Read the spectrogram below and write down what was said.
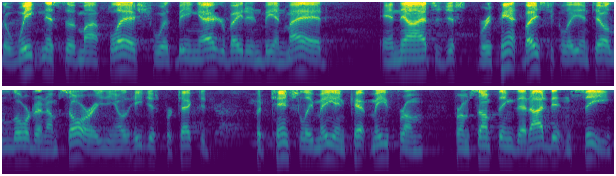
the weakness of my flesh with being aggravated and being mad. And now I have to just repent basically and tell the Lord that I'm sorry. You know, He just protected potentially me and kept me from, from something that I didn't see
